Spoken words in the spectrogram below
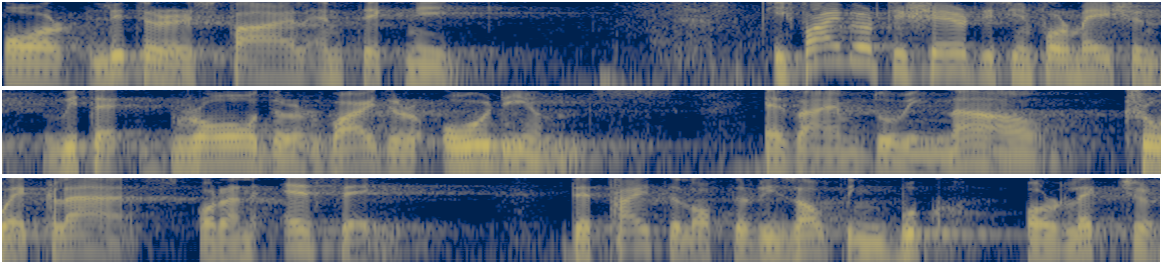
or literary style and technique. If I were to share this information with a broader, wider audience, as I am doing now, through a class or an essay, the title of the resulting book or lecture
